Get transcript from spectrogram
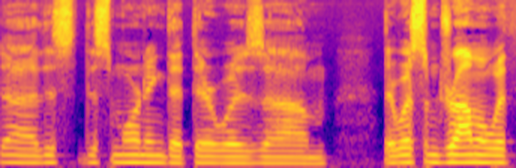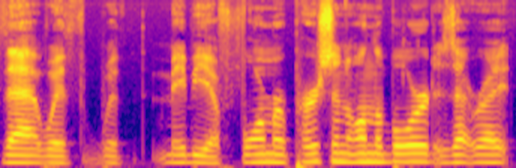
uh, this this morning that there was um, there was some drama with that with with maybe a former person on the board. Is that right?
